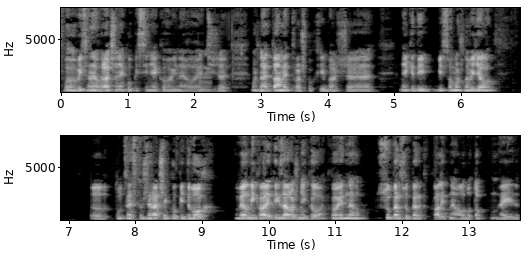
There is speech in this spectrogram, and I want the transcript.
svojho vyseného hráča nekúpi si niekoho iného. Mm. Čiže možno aj tam je trošku chyba, že niekedy by som možno videl uh, tú cestu, že radšej kúpiť dvoch veľmi kvalitných záložníkov ako jedného super, super kvalitného, alebo to, hej,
